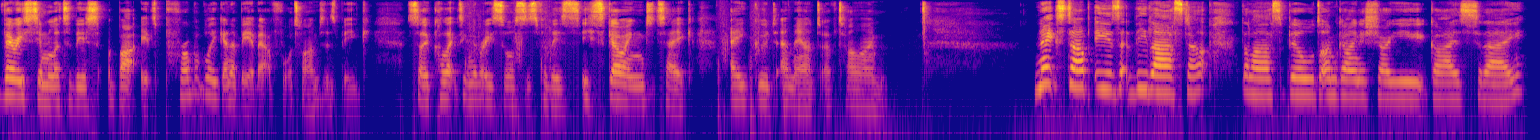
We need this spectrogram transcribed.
very similar to this, but it's probably going to be about four times as big. So collecting the resources for this is going to take a good amount of time. Next up is the last up, the last build I'm going to show you guys today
